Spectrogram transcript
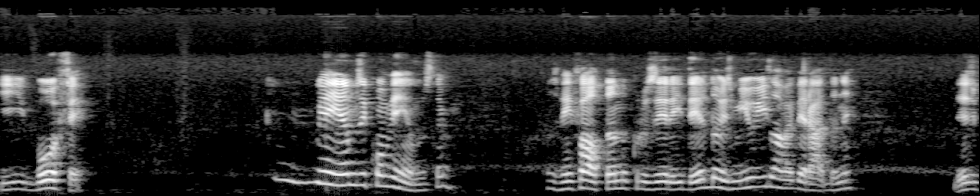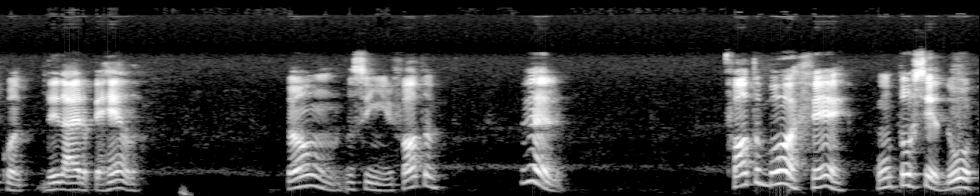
e boa fé. Ganhamos e convenhamos, né? Mas vem faltando o Cruzeiro aí desde 2000 e lá vai beirada, né? Desde quando? Desde a era Perrela? Então, assim, falta. Velho, falta boa fé com o torcedor,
